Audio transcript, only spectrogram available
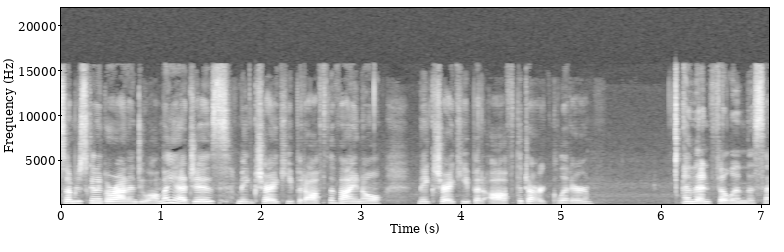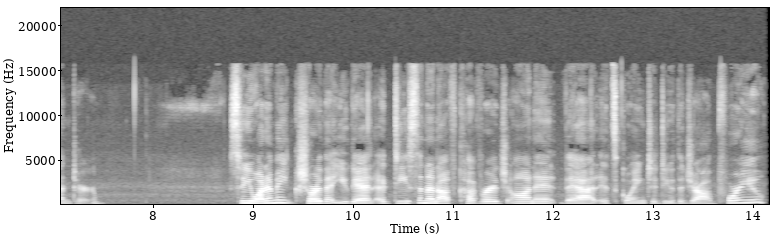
So I'm just going to go around and do all my edges, make sure I keep it off the vinyl, make sure I keep it off the dark glitter, and then fill in the center. So you want to make sure that you get a decent enough coverage on it that it's going to do the job for you,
